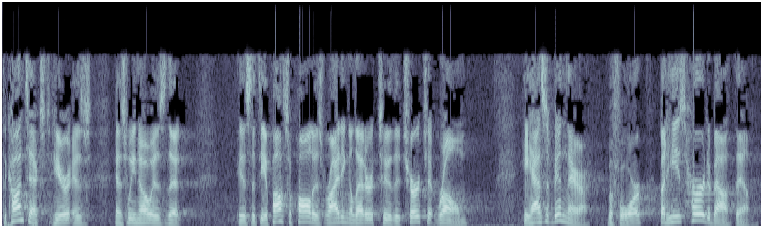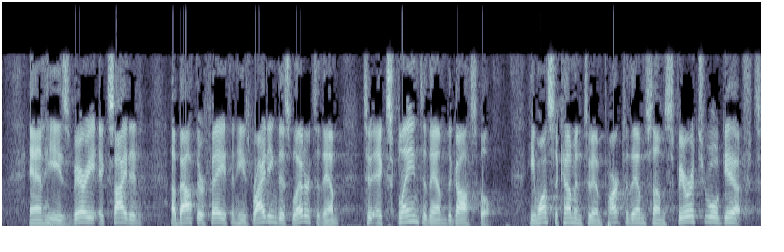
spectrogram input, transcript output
The context here, as as we know, is that is that the Apostle Paul is writing a letter to the church at Rome. He hasn't been there before, but he's heard about them. And he's very excited about their faith, and he's writing this letter to them to explain to them the gospel. He wants to come and to impart to them some spiritual gift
